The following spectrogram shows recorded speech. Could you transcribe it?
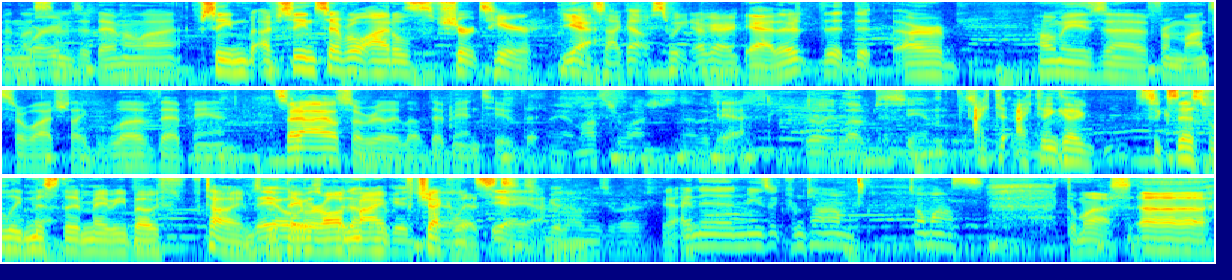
been listening Word. to them a lot. I've seen I've seen several Idles shirts here. Yeah. It's like oh sweet okay. Yeah, they're the, the, our homies uh, from Monster Watch like love that band, but I also really love that band too. But Yeah, Monster Watch is another Yeah. band. Really loved seeing. I, th- I think I successfully missed them maybe both times, They but they were on my a good checklist. show. Yeah, yeah. Some good homies of ours. yeah. And then music from Tom Tomas. Tomas. Uh,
